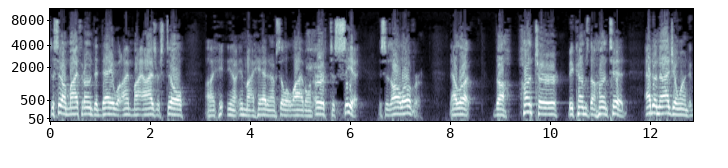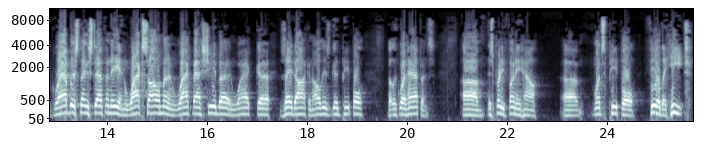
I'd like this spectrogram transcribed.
to sit on my throne today while I'm, my eyes are still, uh, you know, in my head and I'm still alive on earth to see it. This is all over. Now look, the hunter becomes the hunted. Adonijah wanted to grab this thing, Stephanie, and whack Solomon and whack Bathsheba and whack uh, Zadok and all these good people. But look what happens. Um, it's pretty funny how uh, once people feel the heat,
